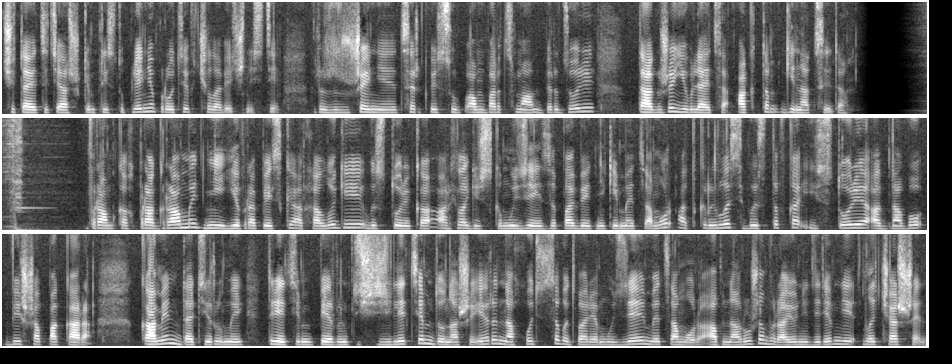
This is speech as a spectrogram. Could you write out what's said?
Считается тяжким преступлением против человечности. Разрушение церкви Сурб-Амбарцман Бердзори также является актом геноцида. В рамках программы «Дни европейской археологии» в историко-археологическом музее заповедники Мецамор открылась выставка «История одного Вишапакара». Камень, датируемый третьим-первым тысячелетием до нашей эры, находится во дворе музея Мецамора, обнаружен в районе деревни Лачашен.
